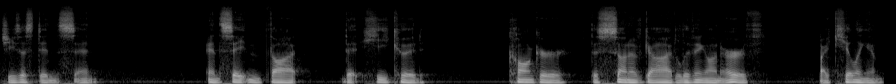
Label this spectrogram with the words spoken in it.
Jesus didn't sin. And Satan thought that he could conquer the Son of God living on earth by killing him.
